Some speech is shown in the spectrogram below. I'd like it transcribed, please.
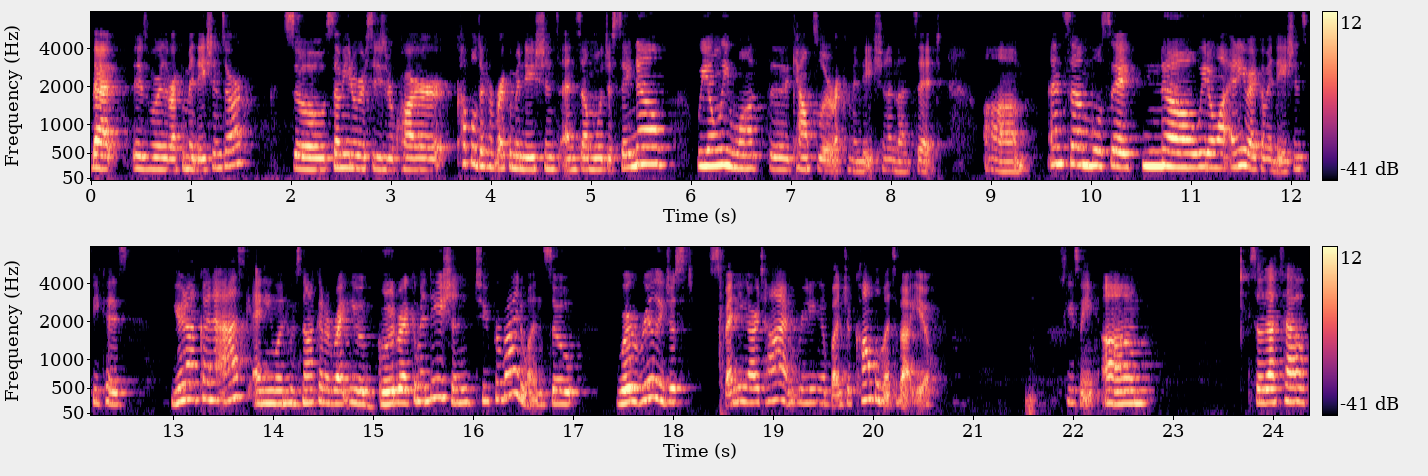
that is where the recommendations are. So some universities require a couple different recommendations and some will just say, no, we only want the counselor recommendation and that's it. Um, and some will say, no, we don't want any recommendations because you're not going to ask anyone who's not going to write you a good recommendation to provide one. So we're really just spending our time reading a bunch of compliments about you. Excuse me. Um, so that's how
